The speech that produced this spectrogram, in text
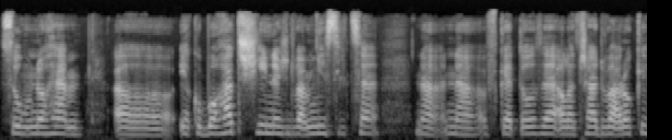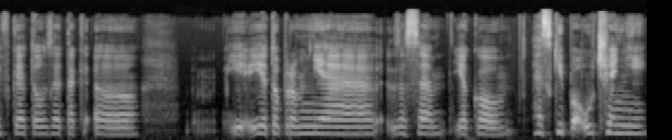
jsou mnohem uh, jako bohatší než dva měsíce na, na, v ketóze, ale třeba dva roky v ketóze, tak uh, je to pro mě zase jako hezký poučení,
